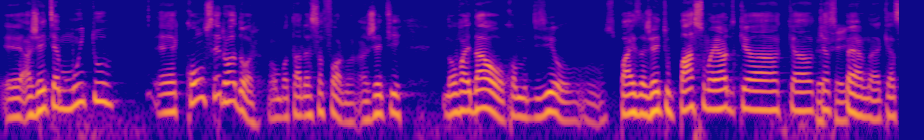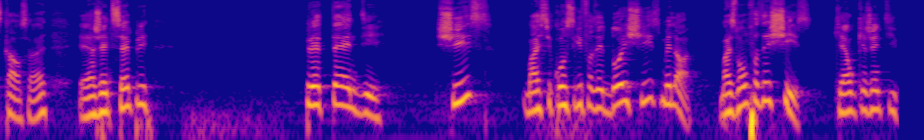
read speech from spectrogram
É, a gente é muito é, conservador, vamos botar dessa forma. A gente não vai dar, como diziam os pais da gente, o passo maior do que, a, que, a, que as pernas, que as calças. Né? É, a gente sempre pretende X, mas se conseguir fazer 2X, melhor. Mas vamos fazer X, que é o que a gente,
